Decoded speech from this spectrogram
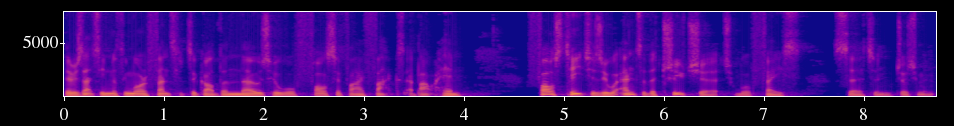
There is actually nothing more offensive to God than those who will falsify facts about Him. False teachers who enter the true church will face certain judgment.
